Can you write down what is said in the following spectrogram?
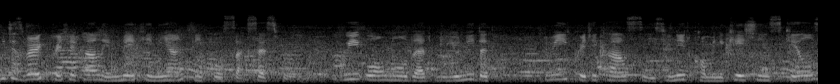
which is very critical in making young people successful. We all know that you need the three critical C's. You need communication skills,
